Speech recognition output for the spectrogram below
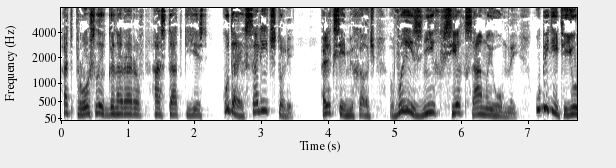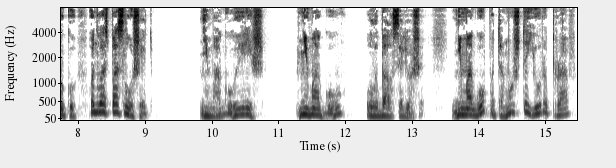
от прошлых гонораров остатки есть. Куда их солить, что ли? Алексей Михайлович, вы из них всех самый умный. Убедите Юрку, он вас послушает». «Не могу, Ириша, не могу», — улыбался Леша. «Не могу, потому что Юра прав.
